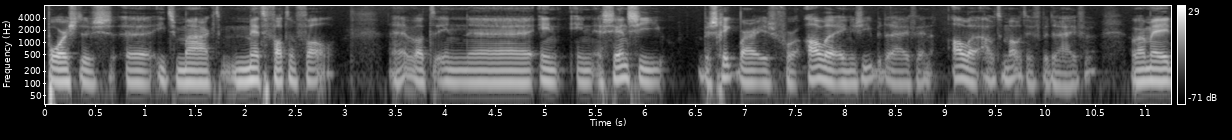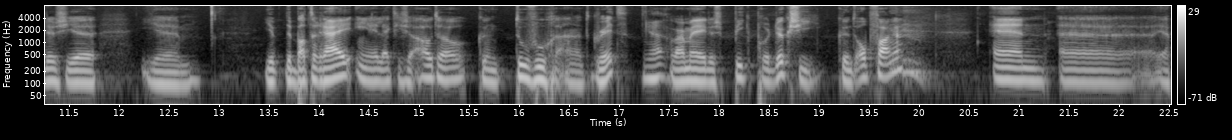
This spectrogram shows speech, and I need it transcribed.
Porsche dus eh, iets maakt met Vattenfall. Hè, wat in, eh, in, in essentie beschikbaar is voor alle energiebedrijven en alle automotive bedrijven. Waarmee je dus je, je, je, de batterij in je elektrische auto kunt toevoegen aan het grid. ja. Waarmee je dus piekproductie kunt opvangen. En ja,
